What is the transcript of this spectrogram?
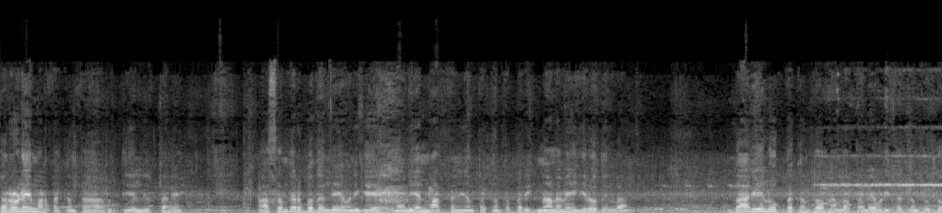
ದರೋಡೆ ಮಾಡ್ತಕ್ಕಂತಹ ವೃತ್ತಿಯಲ್ಲಿರ್ತಾನೆ. ಆ ಸಂದರ್ಭದಲ್ಲಿ ಅವನಿಗೆ ನಾನು ಏನು ಮಾಡ್ತೀನಿ ಅಂತಕ್ಕಂಥ ಪರಿಜ್ಞಾನವೇ ಇರೋದಿಲ್ಲ. ದಾರಿಯಲ್ಲಿ ಹೋಗ್ತಕ್ಕಂಥವ್ರನ್ನೆಲ್ಲ ತಲೆ ಹೊಡಿತಕ್ಕಂಥದ್ದು,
